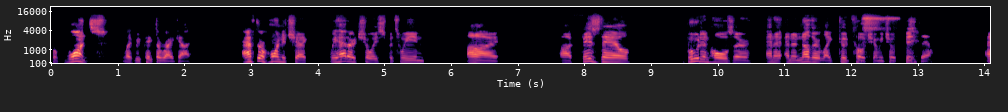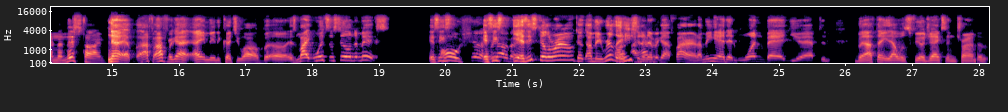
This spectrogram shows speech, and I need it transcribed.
for once, like we picked the right guy. After Hornacek, we had our choice between uh, uh, Fizdale, Budenholzer, and, a, and another like good coach, and we chose Fizdale. And then this time, now I, I forgot. I didn't mean to cut you off, but uh, is Mike Woodson still in the mix? Is he? Oh shit! I is he? Yeah, is he still around? Because I mean, really, he should have never got fired. I mean, he had that one bad year after but I think that was Phil Jackson trying to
